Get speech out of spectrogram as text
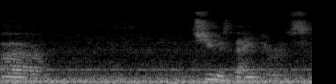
Uh, she was dangerous.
